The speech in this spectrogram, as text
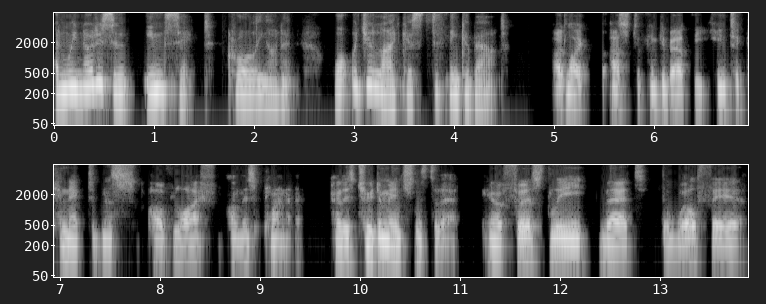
and we notice an insect crawling on it, what would you like us to think about? I'd like us to think about the interconnectedness of life on this planet. And there's two dimensions to that. You know, firstly, that the welfare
